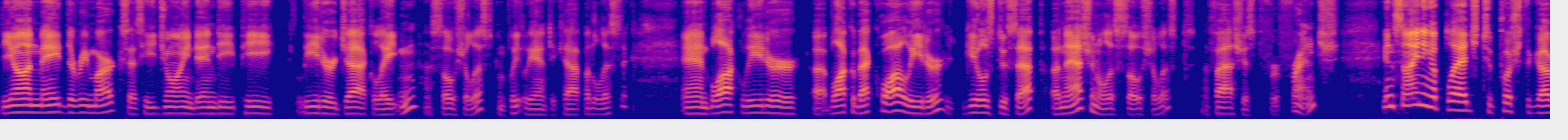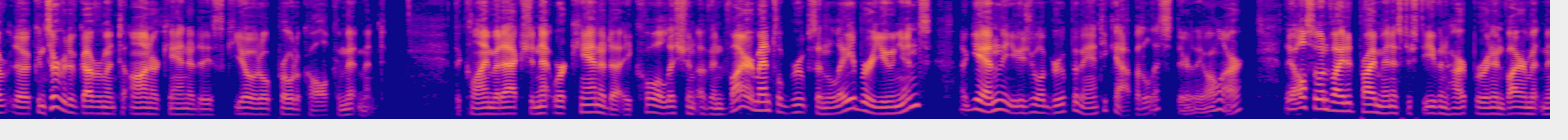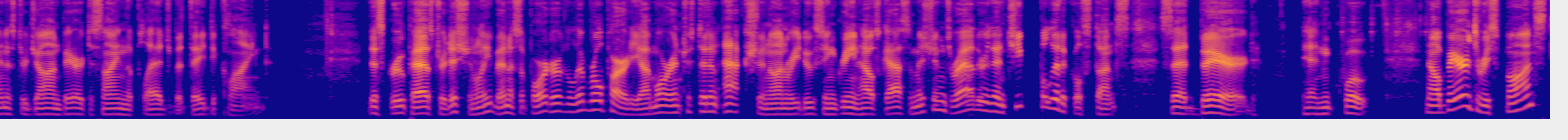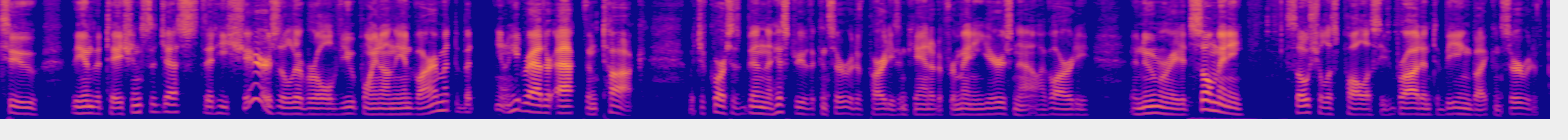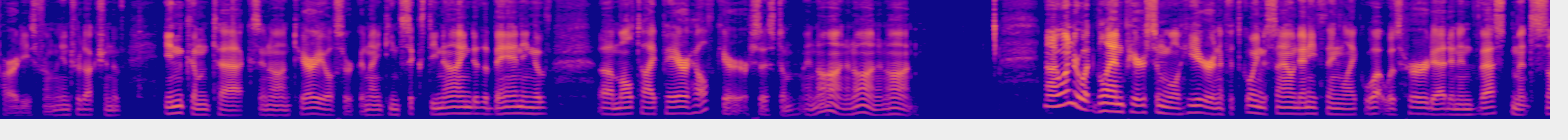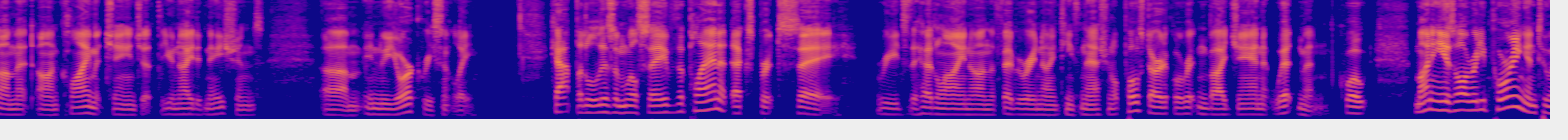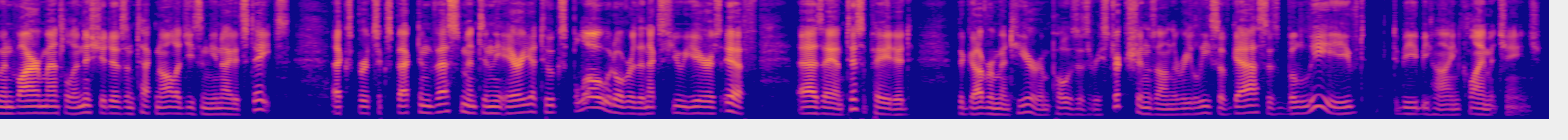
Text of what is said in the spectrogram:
Dion made the remarks as he joined NDP leader Jack Layton, a socialist, completely anti-capitalistic, and Bloc leader, uh, Bloc Québécois leader Gilles Duceppe, a nationalist socialist, a fascist for French, in signing a pledge to push the, gov- the conservative government to honor Canada's Kyoto Protocol commitment. The Climate Action Network Canada, a coalition of environmental groups and labor unions, again the usual group of anti-capitalists, there they all are. They also invited Prime Minister Stephen Harper and Environment Minister John Baird to sign the pledge, but they declined. This group has traditionally been a supporter of the Liberal Party. I'm more interested in action on reducing greenhouse gas emissions rather than cheap political stunts, said Baird. End quote. Now, Baird's response to the invitation suggests that he shares the liberal viewpoint on the environment, but you know he'd rather act than talk, which of course has been the history of the conservative parties in Canada for many years now. I've already enumerated so many socialist policies brought into being by conservative parties, from the introduction of income tax in Ontario circa 1969 to the banning of uh, multi-payer health care system, and on and on and on. Now, I wonder what Glen Pearson will hear and if it's going to sound anything like what was heard at an investment summit on climate change at the United Nations um, in New York recently. Capitalism will save the planet, experts say, reads the headline on the February 19th National Post article written by Janet Whitman. Quote, Money is already pouring into environmental initiatives and technologies in the United States. Experts expect investment in the area to explode over the next few years if, as anticipated, the government here imposes restrictions on the release of gases believed to be behind climate change.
